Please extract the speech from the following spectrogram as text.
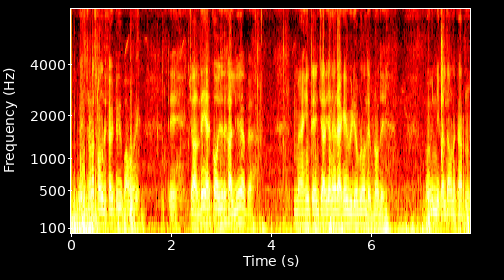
ਵਿੱਚ ਥੋੜਾ ਸਾਊਂਡ ਇਫੈਕਟ ਵੀ ਪਾਵਾਂਗੇ। ਤੇ ਚੱਲਦੇ ਯਾਰ ਕਾਲਜ ਤੇ ਖਾਲੀ ਹੋਇਆ ਪਿਆ। ਮੈਂ ਹੀ ਤਿੰਨ ਚਾਰ ਜਣੇ ਰਹਿ ਗਏ ਵੀਡੀਓ ਬਣਾਉਂਦੇ ਬਣਾਉਂਦੇ। ਉਹ ਵੀ ਨਿਕਲਦਾ ਹੁਣ ਘਰ ਨੂੰ।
